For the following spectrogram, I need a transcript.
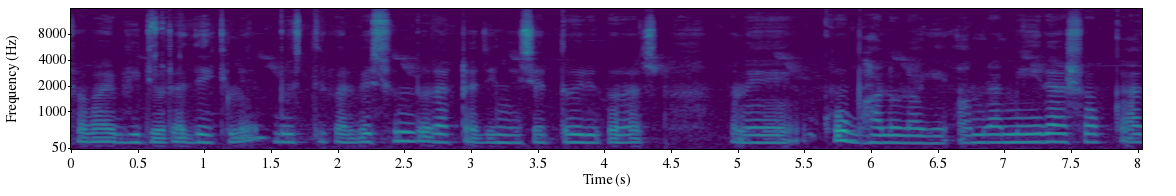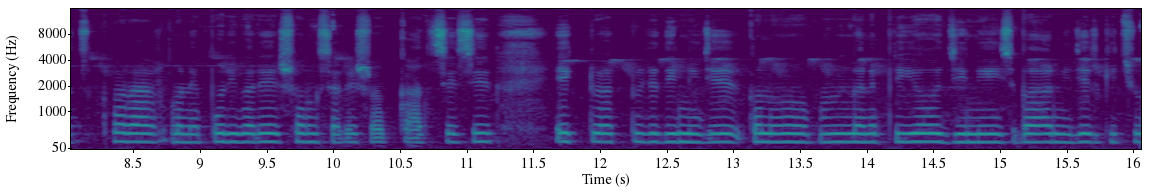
সবাই ভিডিওটা দেখলে বুঝতে পারবে সুন্দর একটা জিনিসের তৈরি করার মানে খুব ভালো লাগে। আমরা মেয়েরা সব কাজ করার মানে পরিবারের, সংসারের সব কাজ শেষে একটু একটু যদি নিজের কোনো মানে প্রিয় জিনিস বা নিজের কিছু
